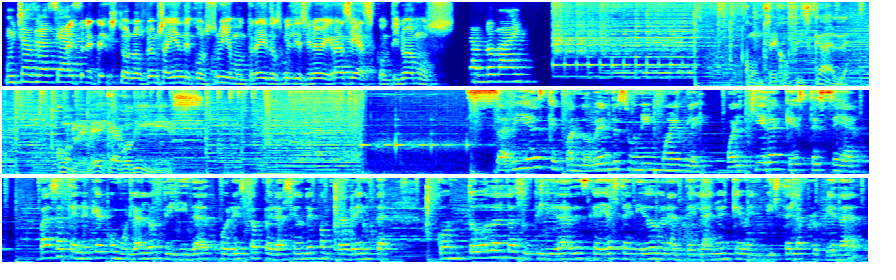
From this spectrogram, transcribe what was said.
Muchas gracias. pretexto. Nos vemos ahí en De Construye Monterrey 2019. Gracias. Continuamos. Bye bye. Consejo Fiscal con Rebeca Godínez. ¿Sabías que cuando vendes un inmueble, cualquiera que éste sea, vas a tener que acumular la utilidad por esta operación de compraventa con todas las utilidades que hayas tenido durante el año en que vendiste la propiedad?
